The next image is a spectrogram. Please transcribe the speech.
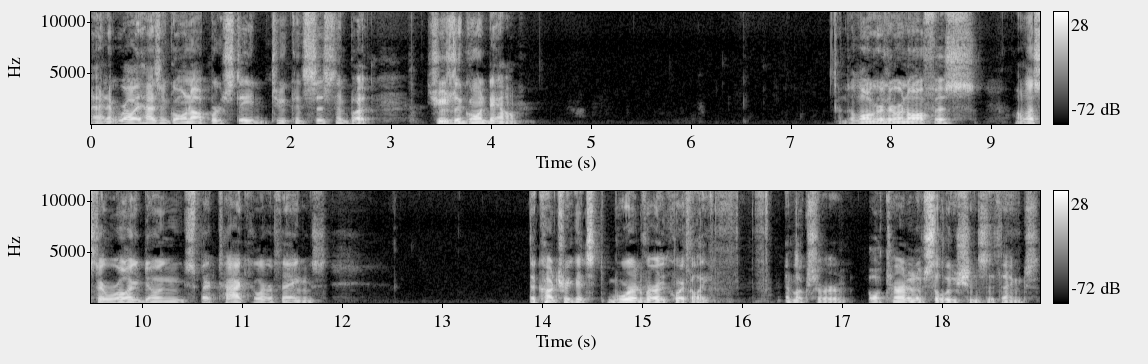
And it really hasn't gone up or stayed too consistent, but it's usually going down. And the longer they're in office, unless they're really doing spectacular things, the country gets bored very quickly and looks for alternative solutions to things.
